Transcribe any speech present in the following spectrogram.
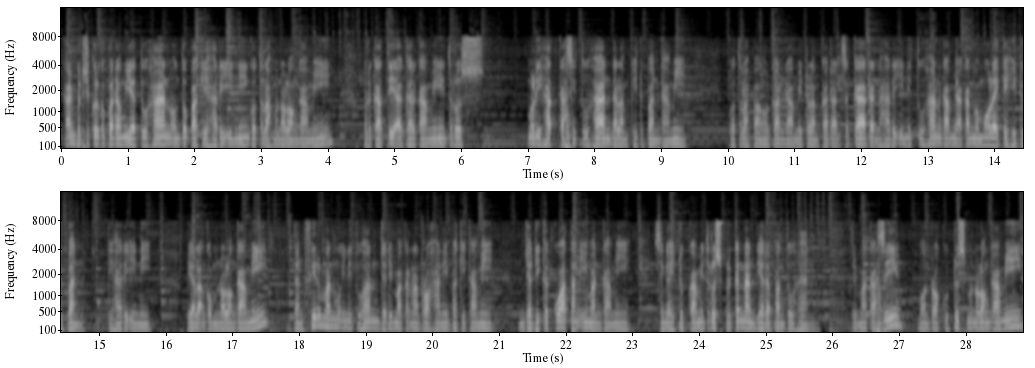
Kami bersyukur kepadamu ya Tuhan untuk pagi hari ini Engkau telah menolong kami. Berkati agar kami terus melihat kasih Tuhan dalam kehidupan kami. Engkau telah bangunkan kami dalam keadaan segar dan hari ini Tuhan kami akan memulai kehidupan di hari ini. Biarlah Engkau menolong kami dan firman-Mu ini Tuhan menjadi makanan rohani bagi kami, menjadi kekuatan iman kami, sehingga hidup kami terus berkenan di hadapan Tuhan. Terima kasih, mohon roh kudus menolong kami,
